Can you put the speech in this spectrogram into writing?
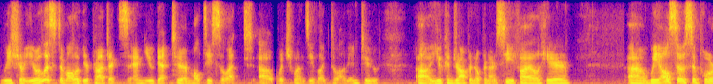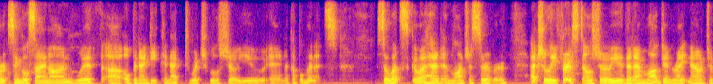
We show you a list of all of your projects, and you get to multi-select uh, which ones you'd like to log into. Uh, you can drop an OpenRC file here. Uh, we also support single sign-on with uh, OpenID Connect, which we'll show you in a couple minutes. So let's go ahead and launch a server. Actually, first, I'll show you that I'm logged in right now to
